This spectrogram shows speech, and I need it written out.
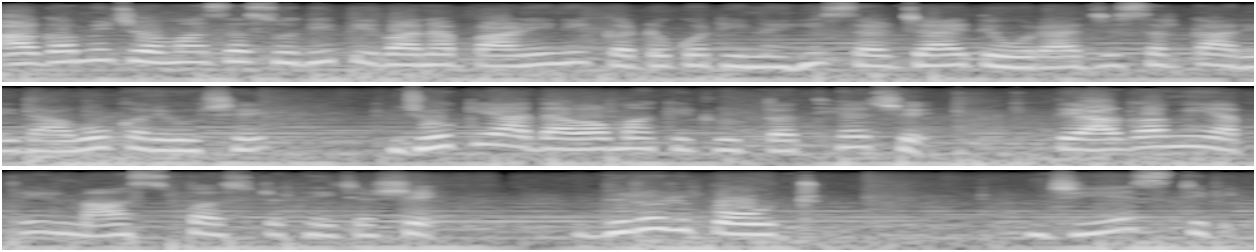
આગામી ચોમાસા સુધી પીવાના પાણીની કટોકટી નહીં સર્જાય તેવો રાજ્ય સરકારે દાવો કર્યો છે, જો કે આ દાવામાં કેટલું તથ્ય છે, તે આગામી એપ્રિલમાં સ્પષ્ટ થઈ જશે. Bureau report, GSTV.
